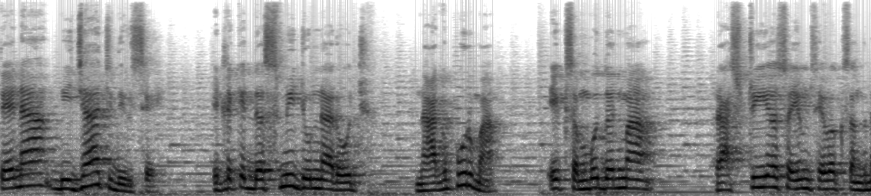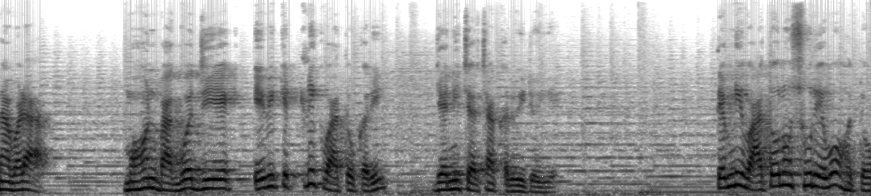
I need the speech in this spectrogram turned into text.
તેના બીજા જ દિવસે, એટલે કે દસમી જૂનના રોજ, નાગપુરમાં એક સંબોધનમાં રાષ્ટ્રીય સ્વયંસેવક સંઘના વડા મોહન ભાગવતજીએ એવી કેટલીક વાતો કરી, જેની ચર્ચા કરવી જોઈએ. તેમની વાતોનો સૂર એવો હતો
